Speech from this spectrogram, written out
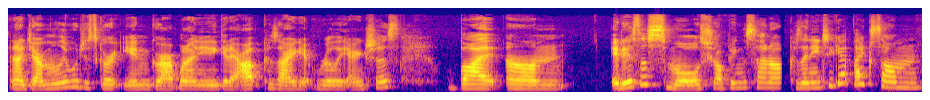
And I generally will just go in grab what I need to get out because I get really anxious. But um it is a small shopping center because I need to get like some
